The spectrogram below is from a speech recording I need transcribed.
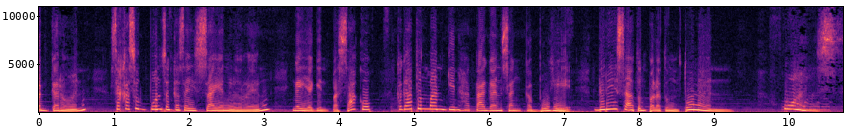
Kagkaron, sa kasugpon sang kasaysayan ni Loren, ngayagin pasakop, kagaton man ginhatagan sang kabuhi, diri sa aton palatuntunan. Once,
